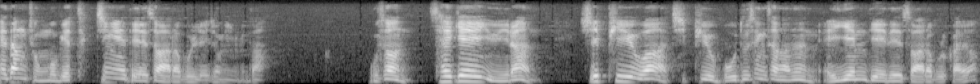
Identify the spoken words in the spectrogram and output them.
해당 종목의 특징에 대해서 알아볼 예정입니다. 우선 세계의 유일한 CPU와 GPU 모두 생산하는 AMD에 대해서 알아볼까요?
